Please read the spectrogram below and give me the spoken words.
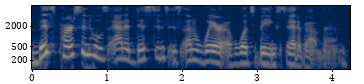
this person who's at a distance is unaware of what's being said about them.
